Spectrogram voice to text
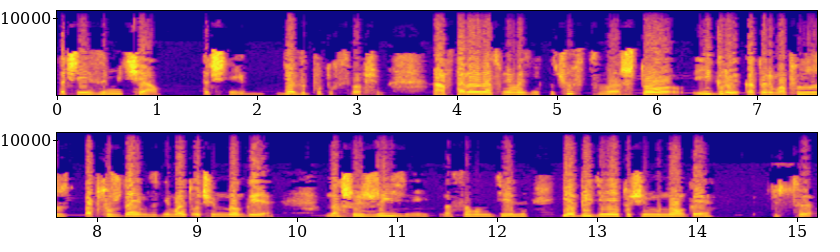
точнее замечал, Точнее, я запутался, в общем. А второй раз у меня возникло чувство, что игры, которые мы обсуждаем, занимают очень многое в нашей жизни, на самом деле, и объединяют очень многое. Это,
